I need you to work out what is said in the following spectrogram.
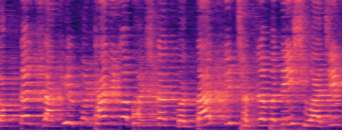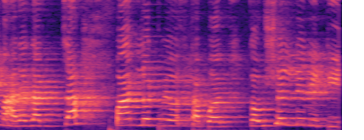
डॉक्टर जाकीर पठाण एका भाषणात म्हणतात की छत्रपती शिवाजी महाराजांचा पान व्यवस्थापन कौशल्य नीती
